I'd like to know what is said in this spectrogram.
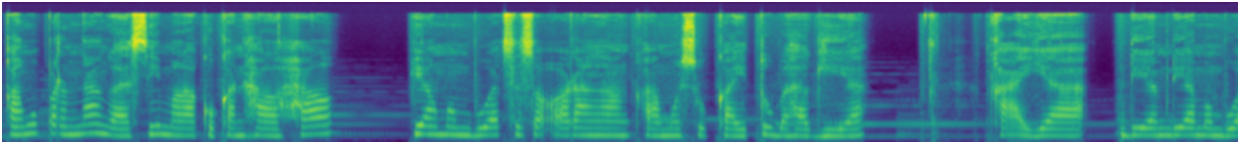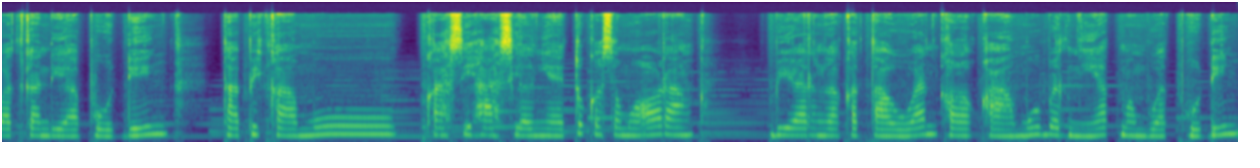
Kamu pernah gak sih melakukan hal-hal yang membuat seseorang yang kamu suka itu bahagia? Kayak diam-diam membuatkan dia puding, tapi kamu kasih hasilnya itu ke semua orang biar nggak ketahuan kalau kamu berniat membuat puding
